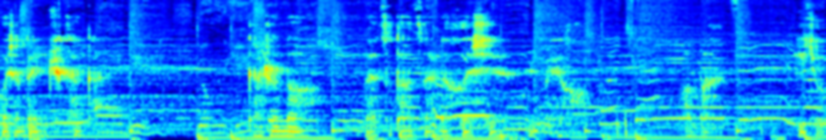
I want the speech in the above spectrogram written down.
我想带你去看看，感受到来自大自然的和谐与美好。我们依旧如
